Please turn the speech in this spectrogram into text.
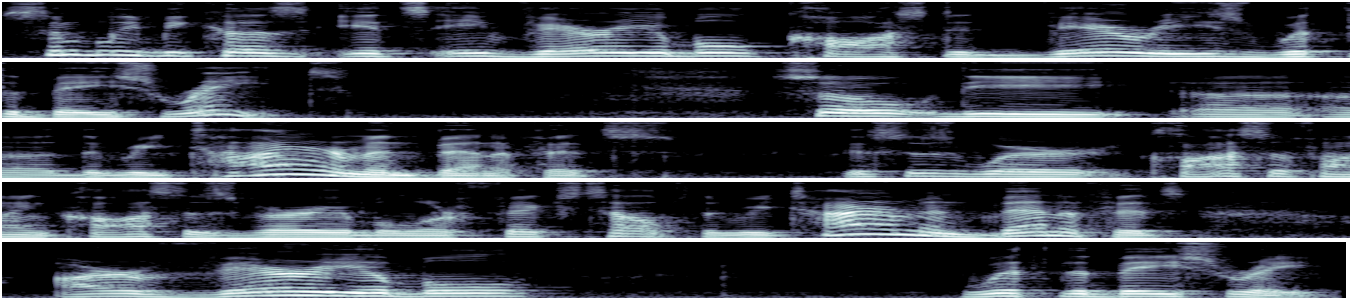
simply because it's a variable cost. It varies with the base rate. So the uh, uh, the retirement benefits this is where classifying cost as variable or fixed helps. The retirement benefits are variable with the base rate.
